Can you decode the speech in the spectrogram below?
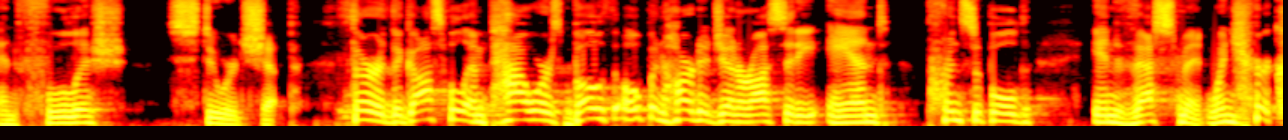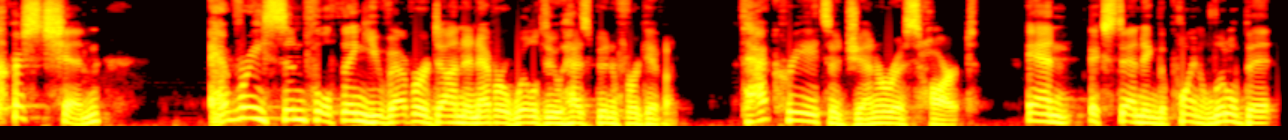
and foolish stewardship. Third, the gospel empowers both open hearted generosity and principled investment. When you're a Christian, every sinful thing you've ever done and ever will do has been forgiven. That creates a generous heart. And extending the point a little bit,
